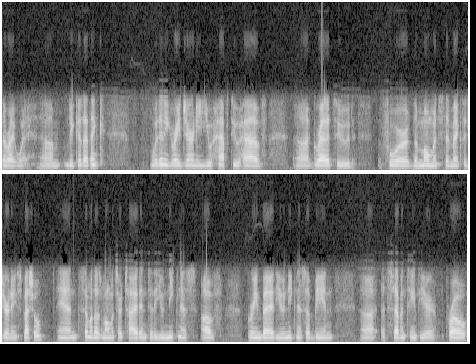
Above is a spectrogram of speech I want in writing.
the right way. Um, because I think with any great journey, you have to have uh, gratitude for the moments that make the journey special. And some of those moments are tied into the uniqueness of Green Bay, the uniqueness of being uh, a 17th year pro,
